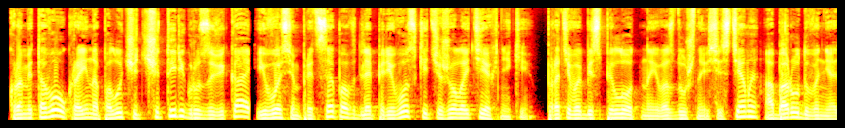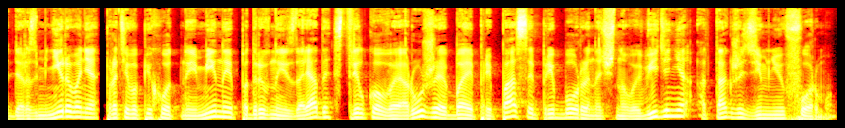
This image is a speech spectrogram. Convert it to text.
Кроме того, Украина получит 4 грузовика и 8 прицепов для перевозки тяжелой техники, противобеспилотные воздушные системы, оборудование для разминирования, противопехотные мины, подрывные заряды, стрелковое оружие, боеприпасы, приборы ночного видения, а также зимнюю форму.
